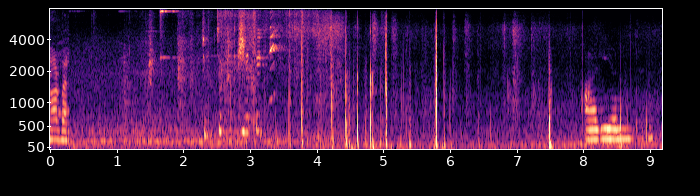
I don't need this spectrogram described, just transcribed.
নড়বা না। চুপ চুপ চুপ। আরিয়ান আমিও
